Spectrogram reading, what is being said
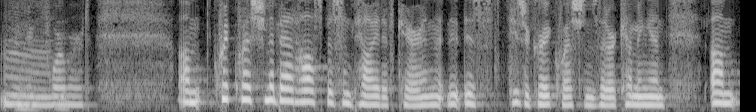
moving mm-hmm. forward. Um, quick question about hospice and palliative care, and this, these are great questions that are coming in. Um,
